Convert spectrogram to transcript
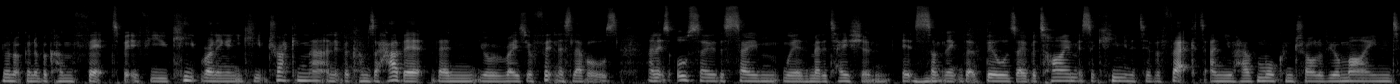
you're not going to become fit but if you keep running and you keep tracking that and it becomes a habit then you'll raise your fitness levels and it's also the same with meditation it's mm-hmm. something that builds over time it's a cumulative effect and you have more control of your mind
